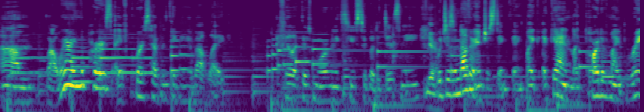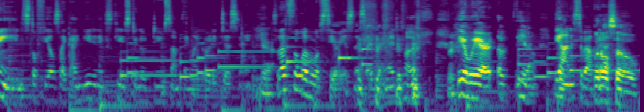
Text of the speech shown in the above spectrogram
um while wearing the purse i of course have been thinking about like I feel like there's more of an excuse to go to Disney, Yeah. which is another interesting thing. Like again, like part of my brain still feels like I need an excuse to go do something like go to Disney. yeah, So that's the level of seriousness I bring. I just want to be aware of, you know, be honest about but that. also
